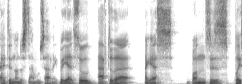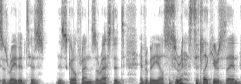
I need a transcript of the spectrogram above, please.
I didn't understand what was happening. But yeah, so after that, I guess Buns' place is raided. His his girlfriend's arrested. Everybody else is arrested, like you're saying,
